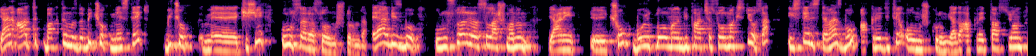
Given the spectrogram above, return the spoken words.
Yani artık baktığımızda birçok meslek, birçok e, kişi uluslararası olmuş durumda. Eğer biz bu uluslararasılaşmanın yani e, çok boyutlu olmanın bir parçası olmak istiyorsak ister istemez bu akredite olmuş kurum ya da akreditasyon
